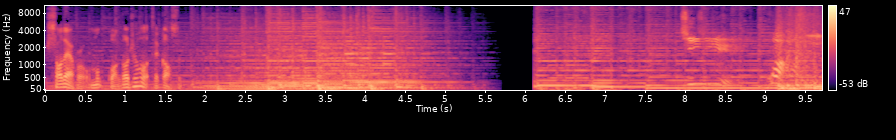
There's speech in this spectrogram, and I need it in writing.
稍待会儿，我们广告之后再告诉你。今日话题，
